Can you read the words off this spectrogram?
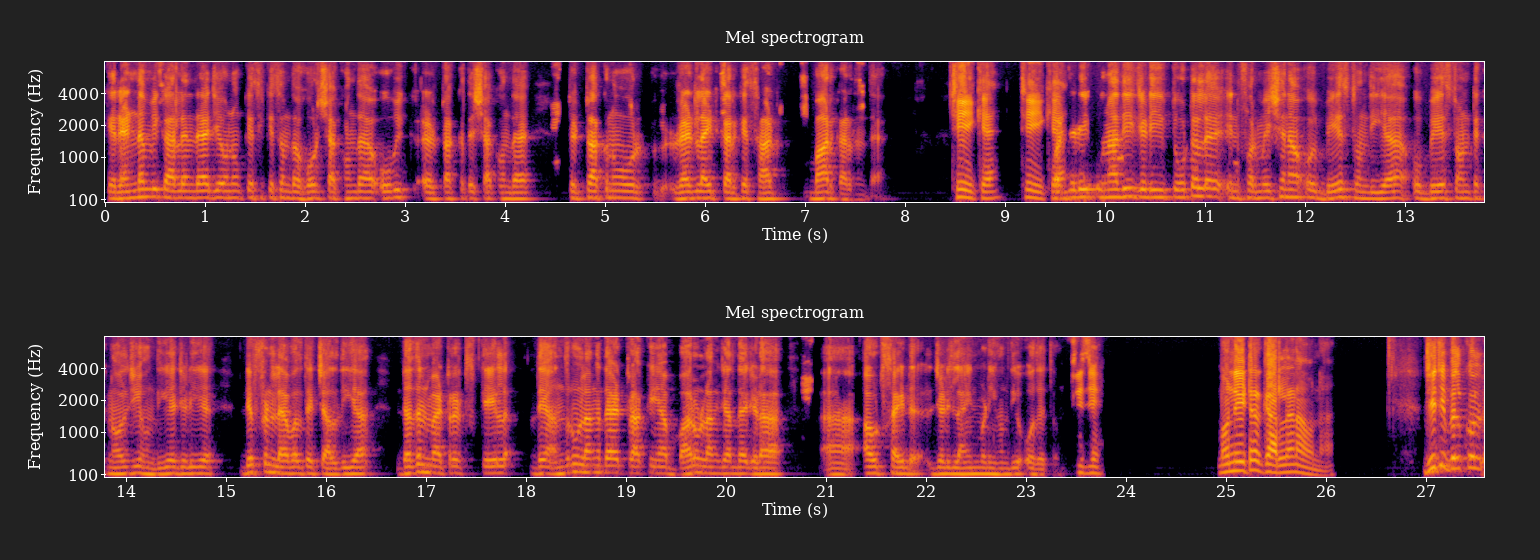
ਕਿ ਰੈਂਡਮ ਵੀ ਕਰ ਲੈਂਦਾ ਹੈ। ਜੇ ਉਹਨੂੰ ਕਿਸੇ ਕਿਸਮ ਦਾ ਹੋਰ ਸ਼ੱਕ ਹੁੰਦਾ ਉਹ ਵੀ ਟਰੱਕ ਤੇ ਸ਼ੱਕ ਹੁੰਦਾ ਹੈ ਤੇ ਟਰੱਕ ਨੂੰ ਰੈੱਡ ਲਾਈਟ ਕਰਕੇ ਸਾਡ ਬਾਹਰ ਕਰ ਦਿੰਦਾ ਹੈ। ਠੀਕ ਹੈ ਠੀਕ ਹੈ। ਪਰ ਜਿਹੜੀ ਉਹਨਾਂ ਦੀ ਜਿਹੜੀ ਟੋਟਲ ਇਨਫੋਰਮੇਸ਼ਨ ਆ ਉਹ ਬੇਸਡ ਹੁੰਦੀ ਆ ਉਹ ਬੇਸਡ ਔਨ ਟੈਕਨੋਲੋਜੀ ਹੁੰਦੀ ਹੈ ਜਿਹੜੀ ਡਿਫਰੈਂਟ ਲੈਵਲ ਤੇ ਚੱਲਦੀ ਆ। ਡਸਨਟ ਮੈਟਰ ਸਕੇਲ ਦੇ ਅੰਦਰੋਂ ਲੰਘਦਾ ਹੈ ਟਰੱਕ ਜਾਂ ਬਾਹਰੋਂ ਲੰਘ ਜਾਂਦਾ ਹੈ ਜਿਹੜਾ ਆਊਟਸਾਈਡ ਜਿਹੜੀ ਲਾਈਨ ਬਣੀ ਹੁੰਦੀ ਹੈ ਉਹਦੇ ਤੋਂ। ਜੀ ਜੀ। ਮੋਨੀਟਰ ਕਰ ਲੈਣਾ ਉਹਨਾਂ। ਜੀ ਜੀ ਬਿਲਕੁਲ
